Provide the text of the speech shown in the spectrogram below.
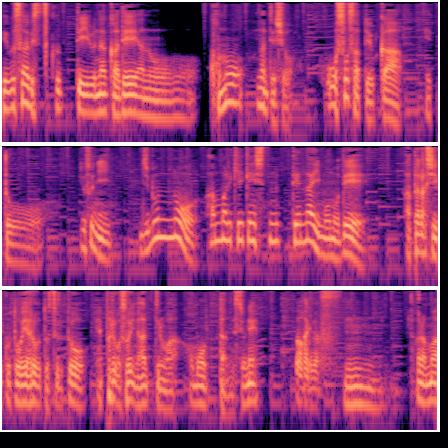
ウェブサービス作っている中で、あの、この、なんて言うんでしょう、遅さというか、えっと、要するに自分のあんまり経験してないもので、新しいことをやろうとすると、やっぱり遅いなっていうのは思ったんですよね。わかります。うん。だからま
